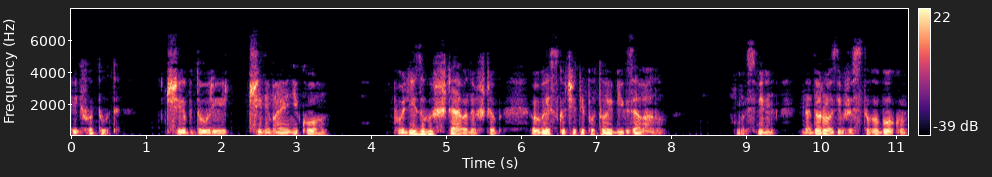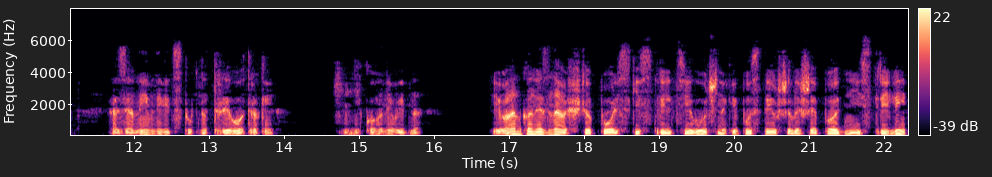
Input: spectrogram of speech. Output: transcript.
Тихо тут. Чи обдурюють, чи немає нікого? Поліз гущавину, щоб вискочити по той бік завалу. Ось він на дорозі вже з того боку, а за ним невідступно три отроки. Нікого не видно. Іванко не знав, що польські стрільці-лучники, пустивши лише по одній стрілі,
